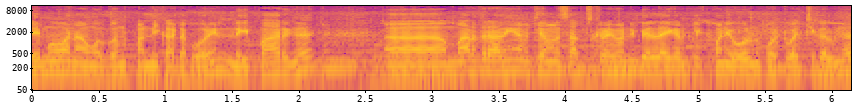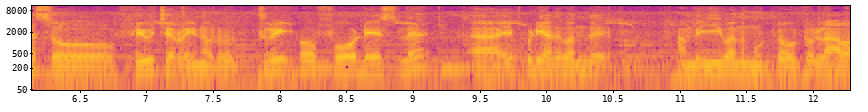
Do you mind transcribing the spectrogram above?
டெமோவை நான் உங்களுக்கு வந்து பண்ணி காட்ட போகிறேன் இன்றைக்கி பாருங்கள் மறந்துடாதீங்க. நம்ம சேனலை சப்ஸ்கிரைப் பண்ணி பெல் ஐக்கன் கிளிக் பண்ணி ஓல்னு போட்டு வச்சுக்கோங்க. ஸோ ஃப்யூச்சரில் இன்னொரு த்ரீ ஓ ஃபோர் டேஸில் எப்படி அது வந்து அந்த ஈ வந்து முட்டை விட்டு லாவா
